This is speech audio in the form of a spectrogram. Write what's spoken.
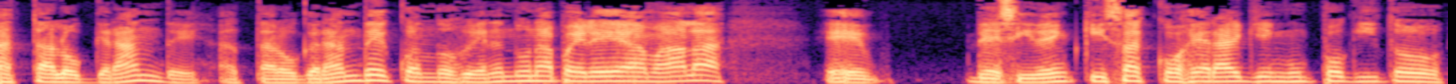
hasta los grandes, hasta los grandes, cuando vienen de una pelea mala, eh, deciden quizás coger a alguien un poquito,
